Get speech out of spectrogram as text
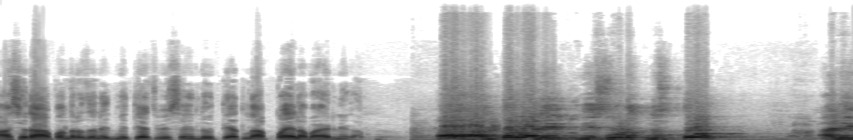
असे दहा पंधरा जण आहेत मी त्याच वेळेस सांगितलं त्यातला पहिला बाहेर निघा. अंतरवाली मी सोडत नसतो आणि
